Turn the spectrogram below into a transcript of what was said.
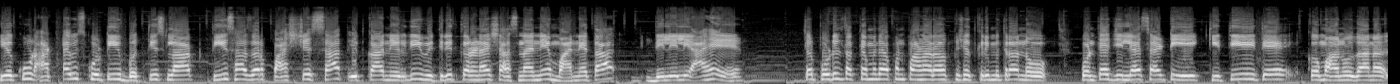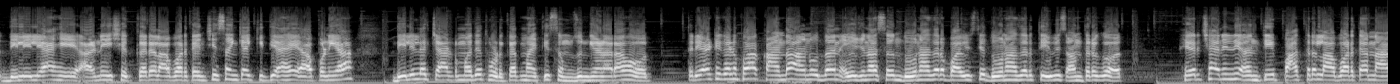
एकूण अठ्ठावीस कोटी बत्तीस लाख तीस हजार पाचशे सात इतका निधी वितरित करण्यास शासनाने मान्यता दिलेली आहे. तर पुढील तक्त्यामध्ये आपण पाहणार आहोत की शेतकरी मित्रांनो कोणत्या जिल्ह्यासाठी किती ते कम अनुदान दिलेले आहे आणि शेतकरी लाभार्थ्यांची संख्या किती आहे आपण या दिलेल्या चार्टमध्ये थोडक्यात माहिती समजून घेणार आहोत. तर या ठिकाणी पहा कांदा अनुदान योजना सन दोन हजार बावीस ते दोन हजार तेवीस अंतर्गत फेरछाननी अंती पात्र लाभार्थ्यांना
